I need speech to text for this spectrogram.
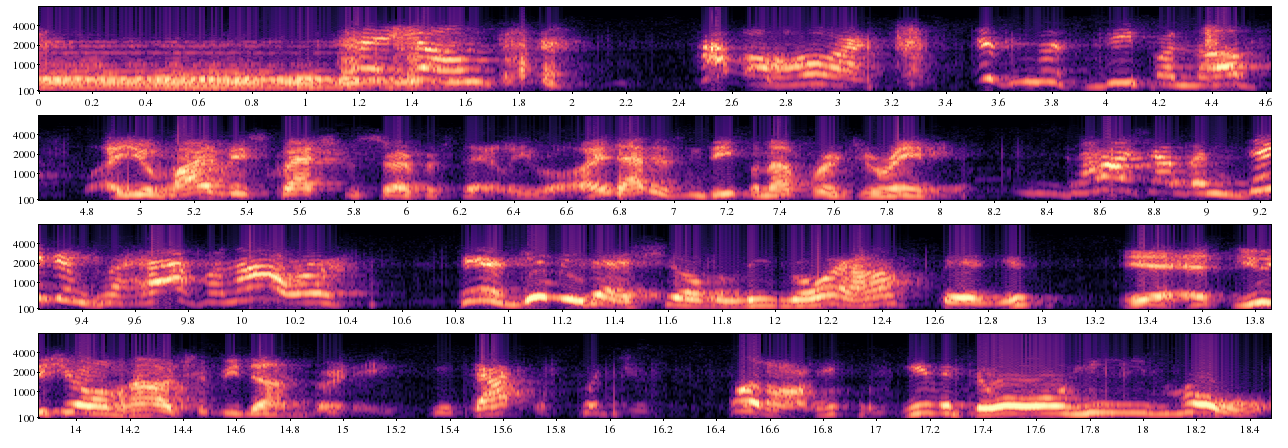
Hey, young, have a heart. Isn't this deep enough? Why, you've hardly scratched the surface there, Leroy. That isn't deep enough for a geranium. Gosh, I've been digging for half an hour. Here, give me that shovel, Leroy. I'll spare you. Yes, you show them how it should be done, Birdie. You got to put your foot on it and give it the old heave ho.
